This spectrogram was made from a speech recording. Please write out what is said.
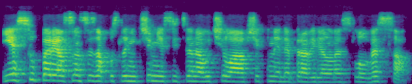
je super, já jsem se za poslední tři měsíce naučila všechny nepravidelné slovesa.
